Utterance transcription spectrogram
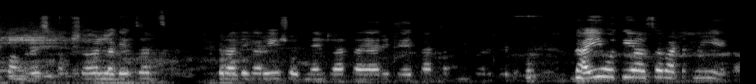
काँग्रेस पक्ष लगेचच उत्तराधिकारी शोधण्याच्या तयारीत आहे. चाचपणी करते खूप घाई होती असं वाटत नाहीये का?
